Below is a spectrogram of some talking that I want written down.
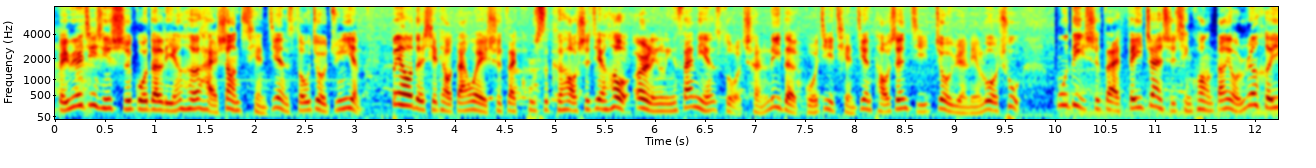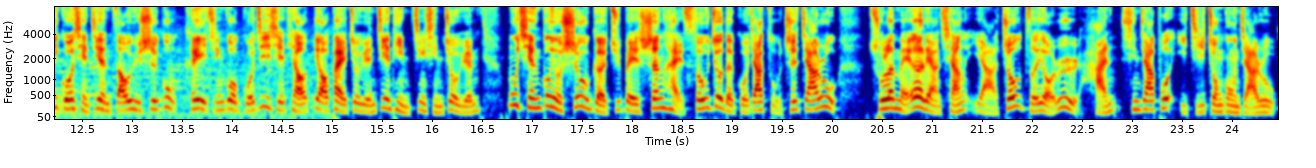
北约进行十国的联合海上潜舰搜救军演，背后的协调单位是在库斯科号事件后，二零零三年所成立的国际潜舰逃生及救援联络处。目的是在非战时情况，当有任何一国潜舰遭遇事故，可以经过国际协调调派救援舰艇进行救援。目前共有十五个具备深海搜救的国家组织加入，除了美俄两强，亚洲则有日韩、新加坡以及中共加入。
